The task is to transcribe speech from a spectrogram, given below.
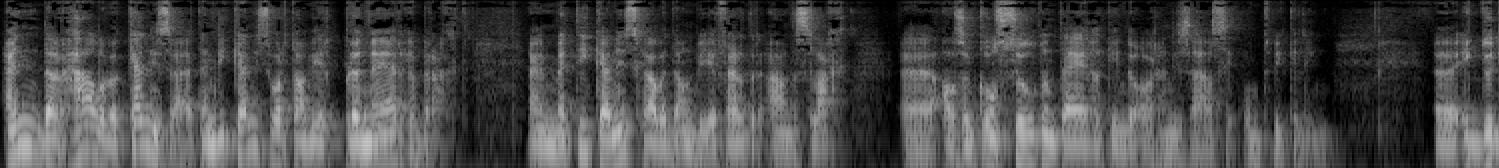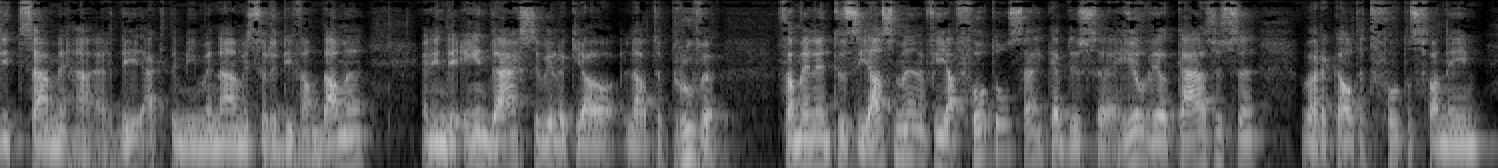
En daar halen we kennis uit. En die kennis wordt dan weer plenair gebracht. En met die kennis gaan we dan weer verder aan de slag uh, als een consultant eigenlijk in de organisatieontwikkeling. Uh, ik doe dit samen met HRD Academie. Mijn naam is Rudy van Damme. En in de eendaagse wil ik jou laten proeven van mijn enthousiasme via foto's. Hè. Ik heb dus uh, heel veel casussen waar ik altijd foto's van neem.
